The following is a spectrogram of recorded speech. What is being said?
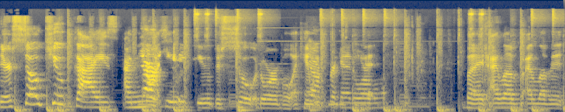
They're so cute, guys. I'm They not kidding you. They're so adorable. I can't wait. to freaking adorable. But I love, I love it.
